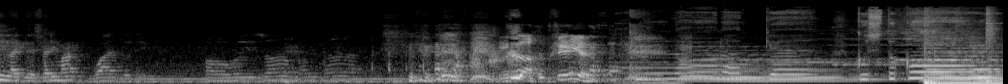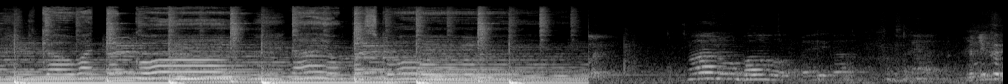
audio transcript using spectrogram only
after we'll have a scene like this. Ready, Mark? One, two, three. Always on my mind. Serious? again Gusto kong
